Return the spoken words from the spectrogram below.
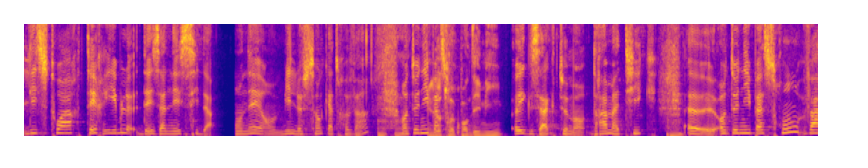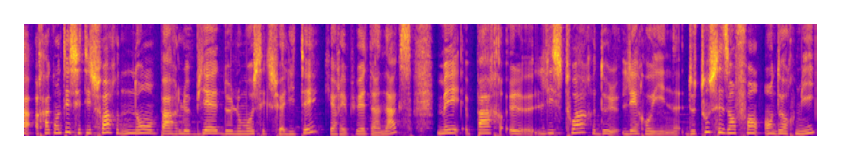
l'histoire terrible des années SIDA. On est en 1980. Mmh, Anthony Une Passeron, autre pandémie. exactement, dramatique. Euh, Anthony Passeron va raconter cette histoire non par le biais de l'homosexualité, qui aurait pu être un axe, mais par euh, l'histoire de l'héroïne, de tous ces enfants endormis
